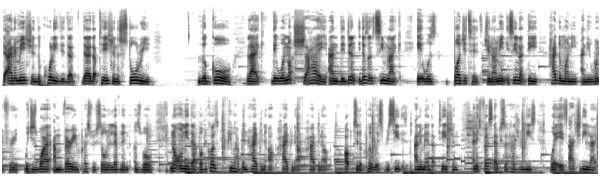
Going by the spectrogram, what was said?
The animation the quality that the adaptation the story the gore like they were not shy and they didn't it doesn't seem like it was budgeted do you know what i mean? It seemed like they had the money and they went for it which is why i'm very impressed with solo leveling as well. Not only that but because people have been hyping it up hyping it up hyping it up up to the point where it's received its anime adaptation and its first episode has released where it's actually like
